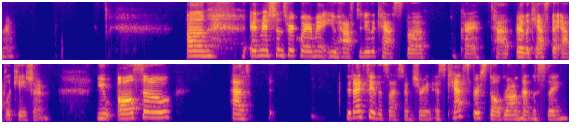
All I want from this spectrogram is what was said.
Okay. Um, admissions requirement, you have to do the CASPA okay, or the CASPA application. You also have, did I say this last time, Shireen? Is Casper spelled wrong on this thing?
